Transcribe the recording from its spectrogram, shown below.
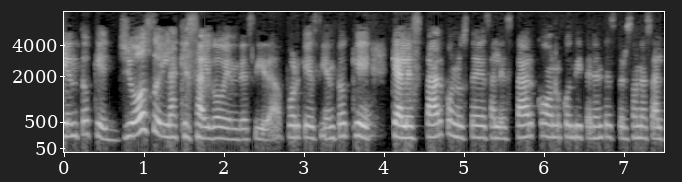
siento que yo soy la que salgo bendecida, porque siento que, que al estar con ustedes, al estar con, con diferentes personas, al,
